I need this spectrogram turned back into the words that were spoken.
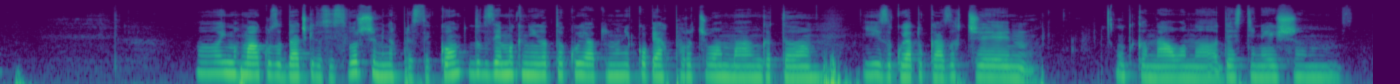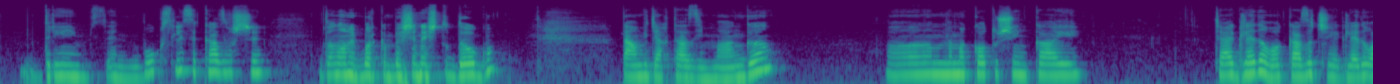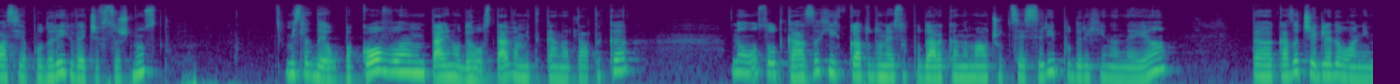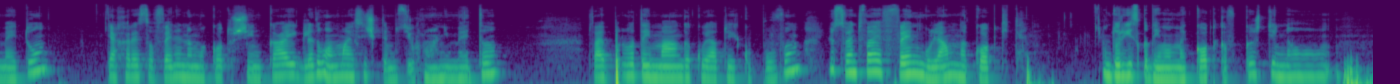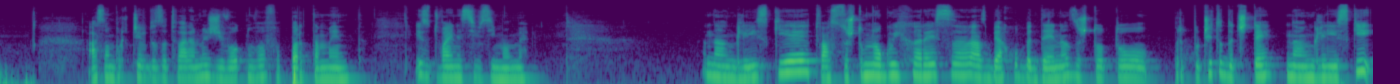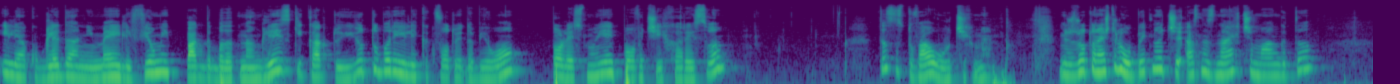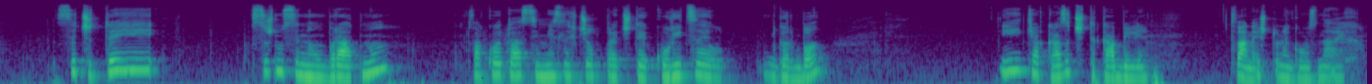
А, имах малко задачки да си свърша, минах през секунд да взема книгата, която на Нико бях поръчала мангата и за която казах, че от канала на Destination Dreams and Books ли се казваше. Дано не бъркам, беше нещо дълго. Там видях тази манга а, на Макото Шинкай. Тя е гледала, каза, че е гледала, аз я подарих вече всъщност. Мислях да я опаковам, тайно да я оставям и така нататък. Но се отказах и когато донесох подаръка на Малчо от Сесери, подарих и на нея. Та каза, че е гледала анимето. Тя харесва фене на Макото Шинка и гледала май всичките му сигурно анимета. Това е първата и манга, която и купувам. И освен това е фен голям на котките. Дори иска да имаме котка вкъщи, но аз съм против да затваряме животно в апартамент. И затова и не си взимаме. На английски е. Това също много и хареса. Аз бях убедена, защото предпочита да чете на английски или ако гледа аниме или филми, пак да бъдат на английски, както и ютубъри или каквото и да било. По-лесно е и повече и харесва. Та с това учихме. Между другото, нещо любопитно е, че аз не знаех, че мангата се чете и всъщност е наобратно. Това, което аз си мислех, че отпред ще е корица, е от гърба. И тя каза, че така били. Това нещо не го знаех.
